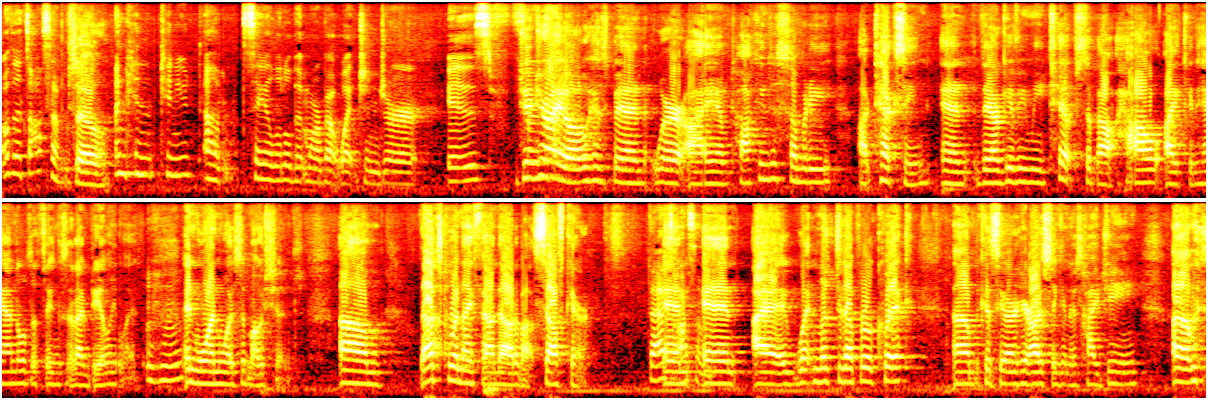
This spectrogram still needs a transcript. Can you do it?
Oh, that's awesome. So- and can can you um, say a little bit more about what Ginger is? Ginger IO has been where I am talking to somebody, uh, texting, and they're giving me tips about how I can handle the things that I'm dealing with. Mm-hmm. And one was emotions. Um, that's when I found out about self care. That's and, awesome. And I went and looked it up real quick um, because here, here I was thinking it's hygiene. Um,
